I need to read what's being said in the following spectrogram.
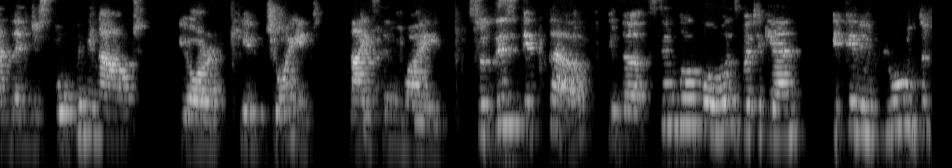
and then just opening out your hip joint nice and wide. So this itself is a simple pose, but again, it can improve the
